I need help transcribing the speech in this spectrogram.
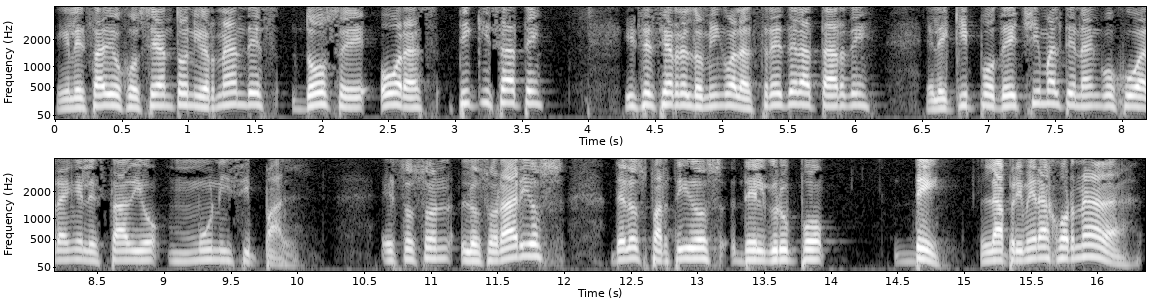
en el Estadio José Antonio Hernández, 12 horas, Tiquizate, y se cierra el domingo a las 3 de la tarde. El equipo de Chimaltenango jugará en el Estadio Municipal. Estos son los horarios de los partidos del grupo D. La primera jornada,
